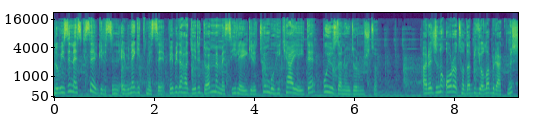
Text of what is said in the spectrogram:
Louise'in eski sevgilisinin evine gitmesi ve bir daha geri dönmemesiyle ilgili tüm bu hikayeyi de bu yüzden uydurmuştu. Aracını o rotada bir yola bırakmış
